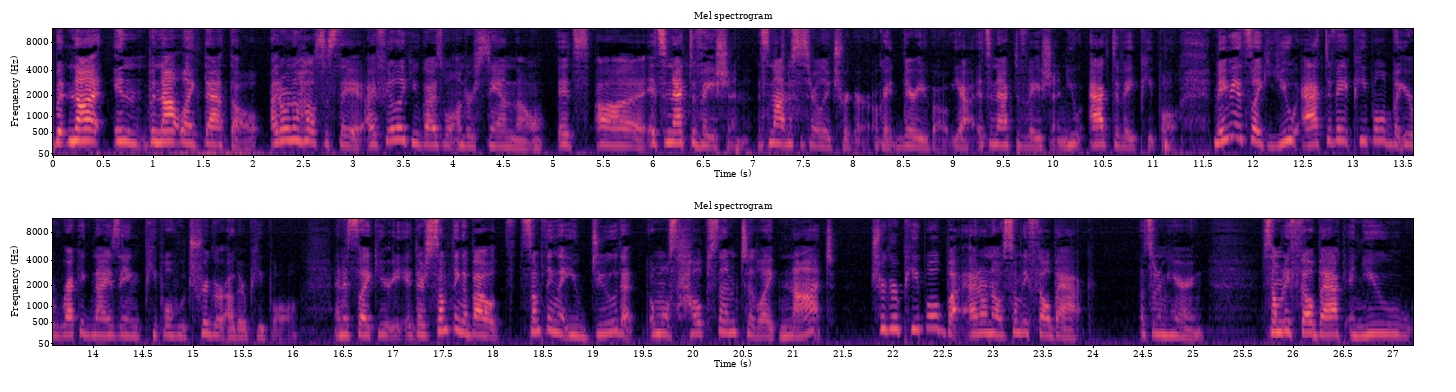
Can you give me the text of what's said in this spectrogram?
but not in but not like that though. I don't know how else to say it. I feel like you guys will understand though. It's uh it's an activation. It's not necessarily a trigger. Okay there you go. Yeah it's an activation. You activate people. Maybe it's like you activate people but you're recognizing people who trigger other people. And it's like you're there's something about something that you do that almost helps them to like not trigger people but i don't know somebody fell back. That's what i'm hearing. Somebody fell back and you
